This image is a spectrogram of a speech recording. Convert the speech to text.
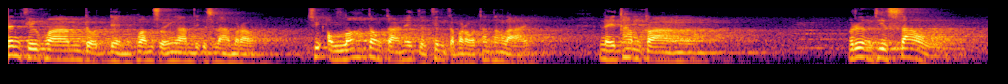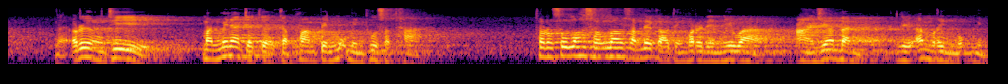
นั่นคือความโดดเด่นความสวยงามในอิสลามเรา ที่อัลลอฮ์ต้องการให้เกิดขึ้นกับเราท่านทั้งหลาย ในท่ามกลางเรื่องที่เศร้า เรื่องที่ มันไม่น่าจะเกิดกับความเป็นมุมินผู้ศรัทธาท่านรอสูลลอฮ์สัลลัลลอฮุได้กล่าวถึงประเด็นนี้ว่า อาเจบันลีอัมรินมุมิน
